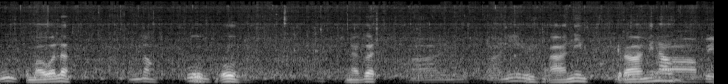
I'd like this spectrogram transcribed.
Uh. Kumawala. Ano lang. Oh, oh. Kinagat. An- Anim. Uy, anim. Grabe na. Grabe.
